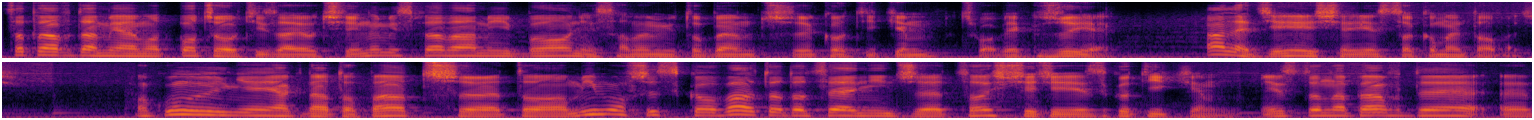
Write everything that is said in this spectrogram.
Co prawda miałem odpocząć i zająć się innymi sprawami, bo nie samym YouTubem czy kotikiem człowiek żyje. Ale dzieje się, jest co komentować. Ogólnie jak na to patrzę, to mimo wszystko warto docenić, że coś się dzieje z Gotikiem. Jest to naprawdę e,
